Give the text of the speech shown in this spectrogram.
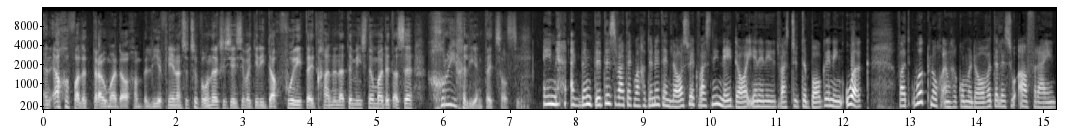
in elk geval 'n trauma daar gaan beleef nie. En dan is dit so wonderlik soos jy sê wat jy die dag voor die tyd gaan en dat 'n mens nou maar dit as 'n groei geleentheid sal sien. En ek dink dit is wat ek maar gedoen het en laasweek was nie net daai een en dit was toe te boggening ook wat ook nog ingekom het daar wat hulle so afry en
